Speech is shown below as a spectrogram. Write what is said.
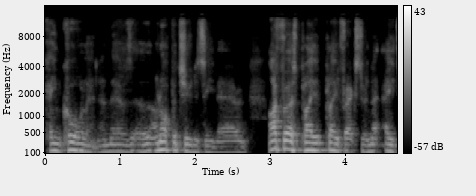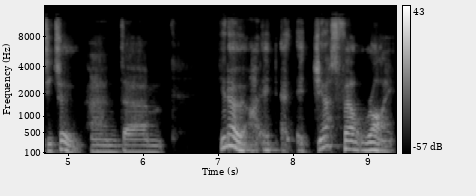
came calling and there was a, an opportunity there. And I first played, played for Exeter in 82. And, um, you know, it, it just felt right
